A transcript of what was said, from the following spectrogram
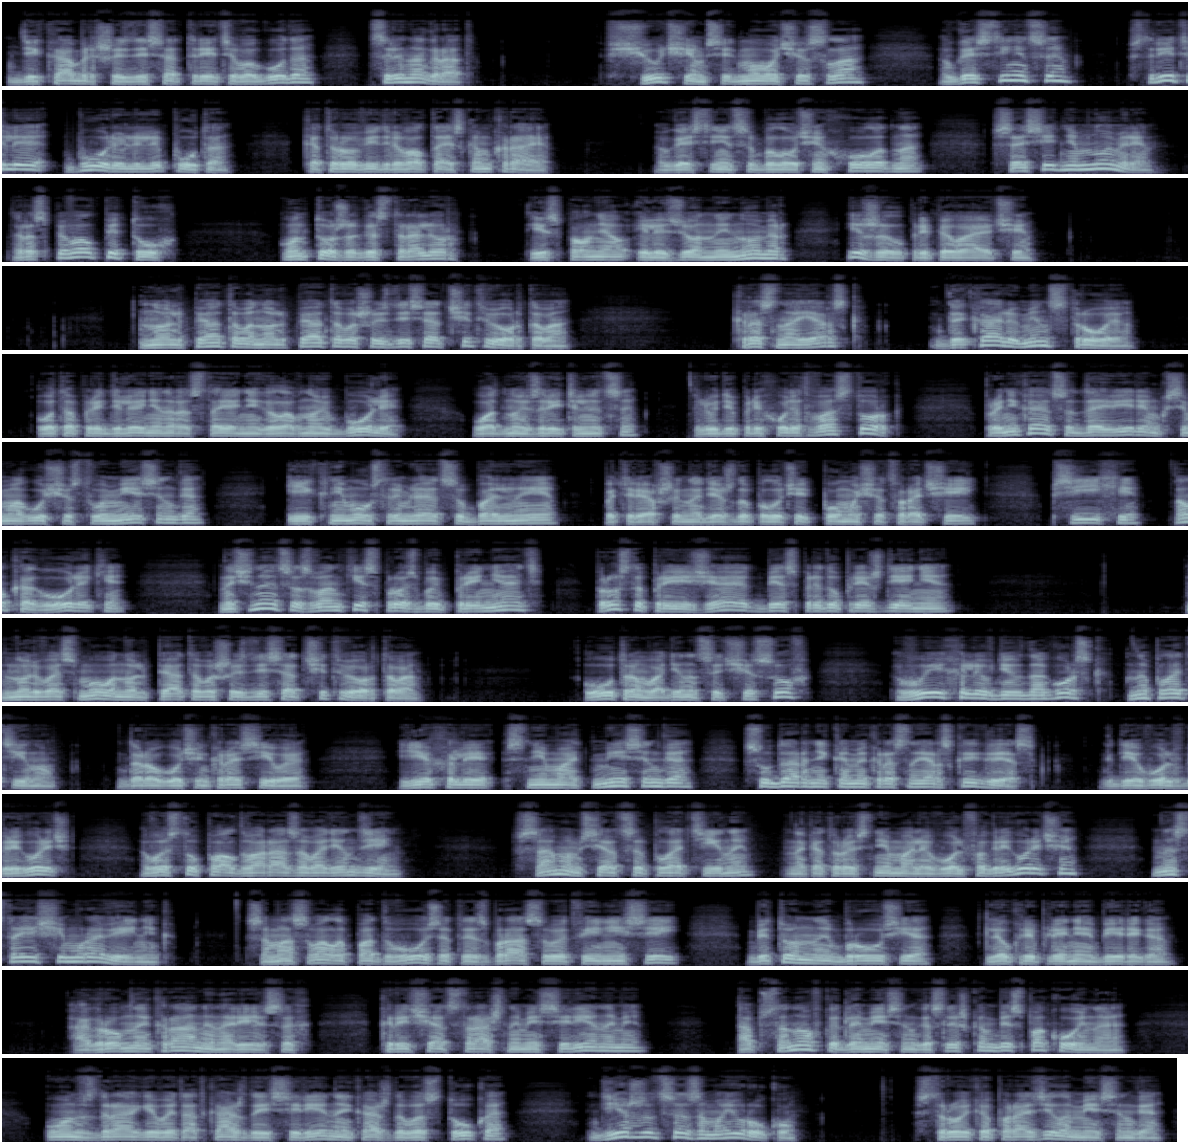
Декабрь 63-го года, Целиноград. В Щучьем 7 числа в гостинице встретили Борю Лилипута, которого видели в Алтайском крае. В гостинице было очень холодно, в соседнем номере распевал петух. Он тоже гастролер, исполнял иллюзионный номер и жил припеваючи. 05.05.64. Красноярск. ДК «Люминстроя». От определения на расстоянии головной боли у одной зрительницы люди приходят в восторг, проникаются доверием к всемогуществу Мессинга, и к нему устремляются больные, потерявшие надежду получить помощь от врачей, психи, алкоголики. Начинаются звонки с просьбой принять, просто приезжают без предупреждения. 08.05.64. Утром в 11 часов выехали в Дневногорск на плотину. Дорога очень красивая. Ехали снимать Мессинга с ударниками Красноярской ГЭС, где Вольф Григорьевич выступал два раза в один день. В самом сердце плотины, на которой снимали Вольфа Григорьевича, настоящий муравейник. Самосвалы подвозят и сбрасывают в Енисей бетонные брусья для укрепления берега. Огромные краны на рельсах кричат страшными сиренами. Обстановка для Мессинга слишком беспокойная. Он вздрагивает от каждой сирены и каждого стука, держится за мою руку. Стройка поразила Мессинга.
